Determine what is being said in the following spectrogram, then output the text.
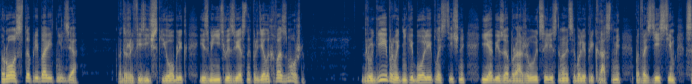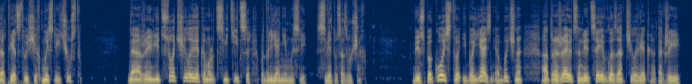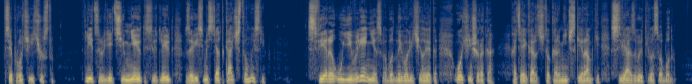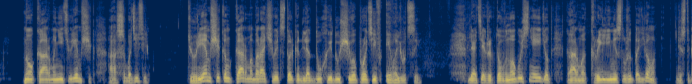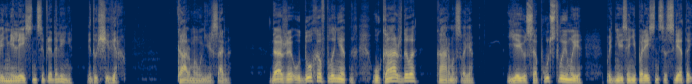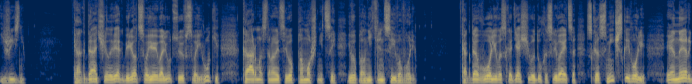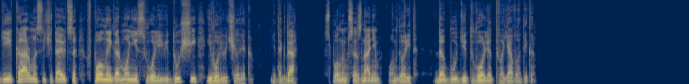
Роста прибавить нельзя, но даже физический облик изменить в известных пределах возможно. Другие проводники более пластичны и обезображиваются или становятся более прекрасными под воздействием соответствующих мыслей и чувств. Даже лицо человека может светиться под влиянием мыслей, свету созвучных. Беспокойство и боязнь обычно отражаются на лице и в глазах человека, а также и все прочие чувства. Лица людей темнеют и светлеют в зависимости от качества мысли. Сфера уявления свободной воли человека очень широка, хотя и кажется, что кармические рамки связывают его свободу. Но карма не тюремщик, а освободитель. Тюремщиком карма оборачивается только для духа, идущего против эволюции. Для тех же, кто в ногу с ней идет, карма крыльями служит подъема или ступенями лестницы преодоления, ведущей вверх. Карма универсальна. Даже у духов планетных, у каждого карма своя. Ею сопутствуемые поднялись они по лестнице света и жизни. Когда человек берет свою эволюцию в свои руки, карма становится его помощницей и выполнительницей его воли. Когда воля восходящего духа сливается с космической волей, энергии кармы сочетаются в полной гармонии с волей ведущей и волей человека. И тогда с полным сознанием он говорит «Да будет воля твоя, владыка».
